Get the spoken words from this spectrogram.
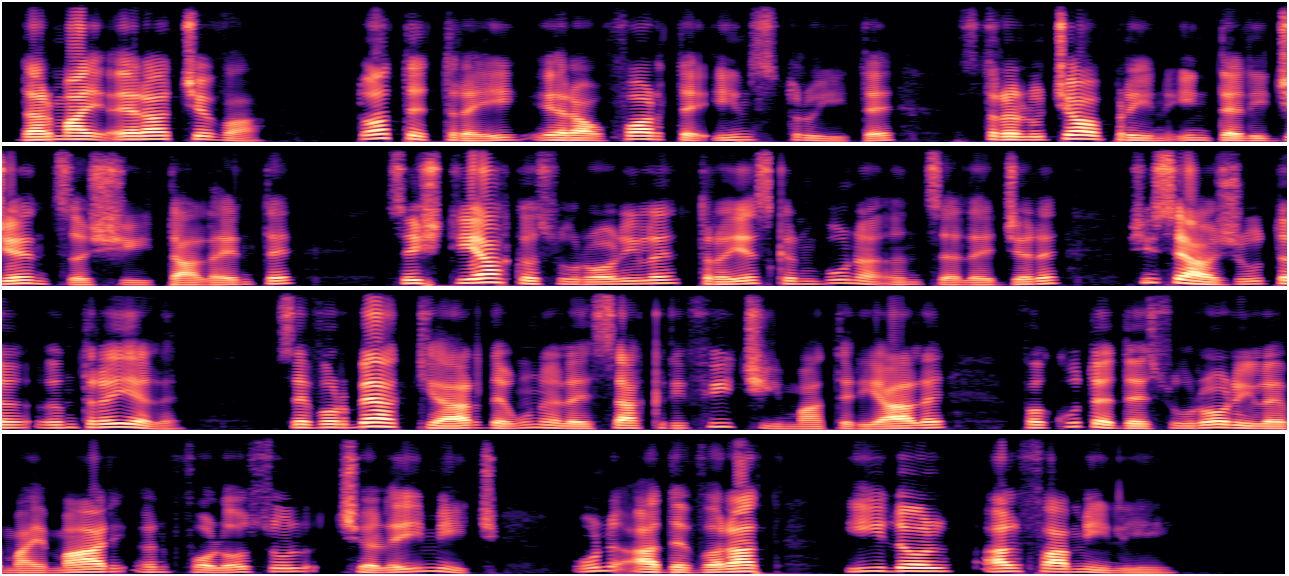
Dar mai era ceva – toate trei erau foarte instruite, străluceau prin inteligență și talente, se știa că surorile trăiesc în bună înțelegere și se ajută între ele. Se vorbea chiar de unele sacrificii materiale făcute de surorile mai mari în folosul celei mici, un adevărat idol al familiei.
